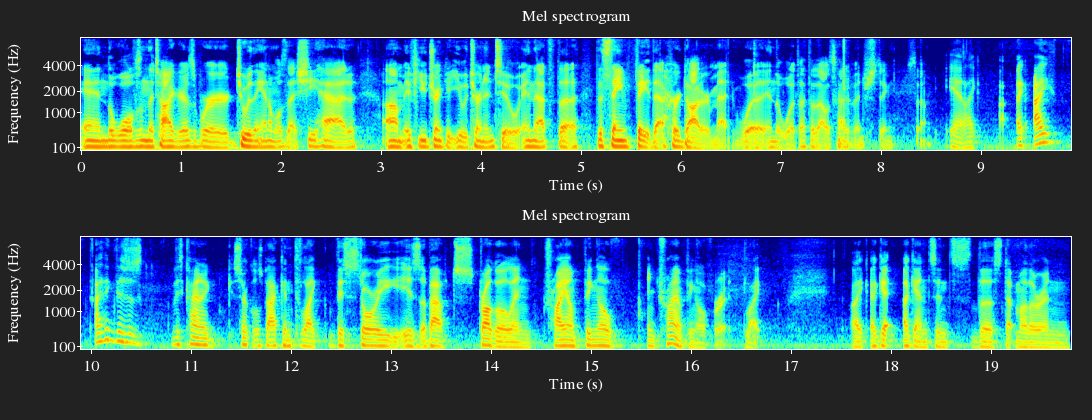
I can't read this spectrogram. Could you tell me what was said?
and the wolves and the tigers were two of the animals that she had. Um, if you drink it, you would turn into, and that's the the same fate that her daughter met w- in the woods. I thought that was kind of interesting. So yeah, like I I, I think this is this kind of circles back into like this story is about struggle and triumphing over and triumphing over it. Like, like again, again, since the stepmother and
